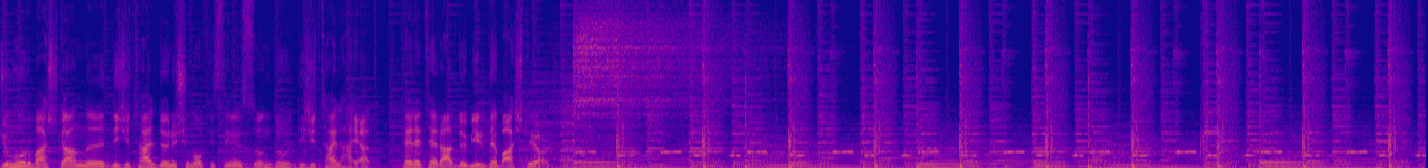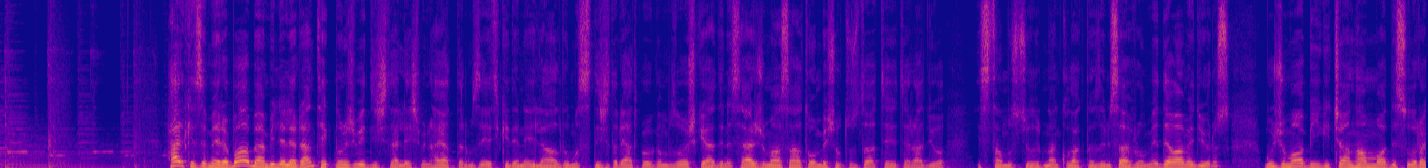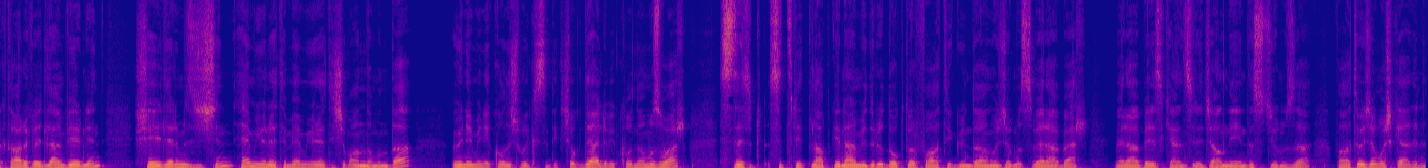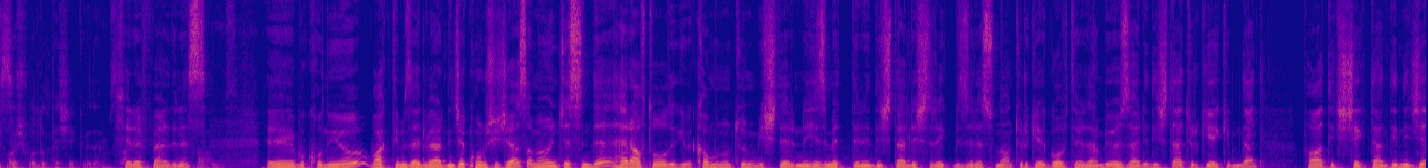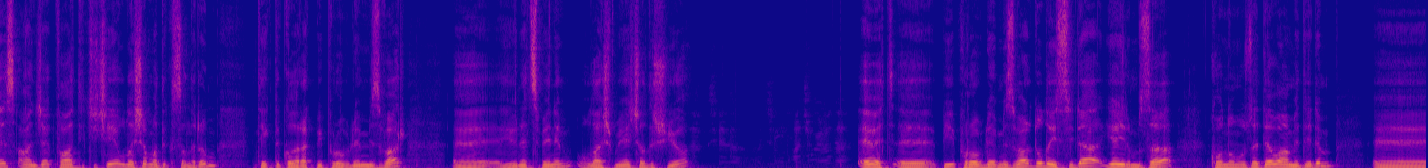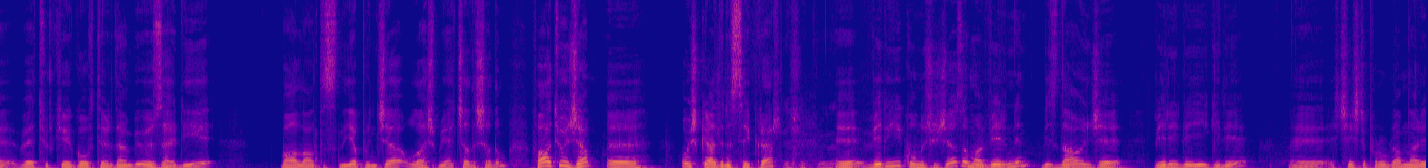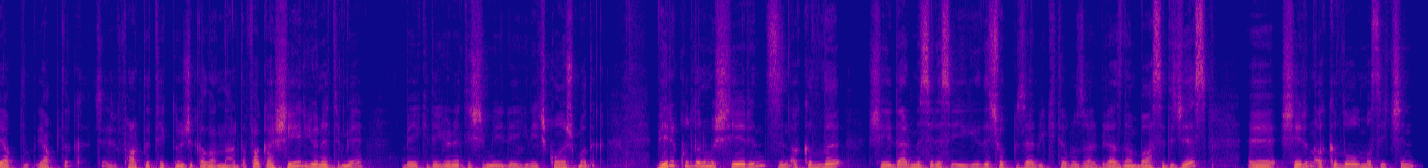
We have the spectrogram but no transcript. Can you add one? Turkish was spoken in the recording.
Cumhurbaşkanlığı Dijital Dönüşüm Ofisi'nin sunduğu Dijital Hayat, TRT Radyo 1'de başlıyor. Herkese merhaba, ben Bilal Eren. Teknoloji ve dijitalleşmenin hayatlarımızı etkilerini ele aldığımız Dijital Hayat programımıza hoş geldiniz. Her cuma saat 15.30'da TRT Radyo İstanbul stüdyolarından kulaklarınıza misafir olmaya devam ediyoruz. Bu cuma bilgi çağın ham maddesi olarak tarif edilen verinin şehirlerimiz için hem yönetim hem yönetişim anlamında önemini konuşmak istedik. Çok değerli bir konuğumuz var. Street Lab Genel Müdürü Doktor Fatih Gündoğan hocamız beraber beraberiz kendisiyle canlı yayında stüdyomuzda. Fatih hocam hoş geldiniz. Hoş bulduk. Teşekkür ederim. Sağ Şeref verdiniz. Sağ olun e, bu konuyu vaktimiz el verdiğince konuşacağız. Ama öncesinde her hafta olduğu gibi kamunun tüm işlerini, hizmetlerini dijitalleştirerek bizlere sunan Türkiye Gov.tr'den bir özelliği Dijital Türkiye ekibinden Fatih Çiçek'ten dinleyeceğiz. Ancak Fatih Çiçek'e ulaşamadık sanırım. Teknik olarak bir problemimiz var. E, yönetmenim ulaşmaya çalışıyor. Evet e, bir problemimiz var. Dolayısıyla yayınımıza konumuza devam edelim. E, ve Türkiye Gov.tr'den bir özelliği bağlantısını yapınca ulaşmaya çalışalım. Fatih Hocam e, hoş geldiniz tekrar. Teşekkür ederim. E, veriyi konuşacağız ama verinin biz daha önce veriyle ilgili e, çeşitli programlar yap, yaptık farklı teknolojik alanlarda. Fakat şehir yönetimi belki de yönetişimi ile ilgili hiç konuşmadık. Veri kullanımı şehrin sizin akıllı şehirler meselesi ilgili de çok güzel bir kitabınız var. Birazdan bahsedeceğiz. E, şehrin akıllı olması için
